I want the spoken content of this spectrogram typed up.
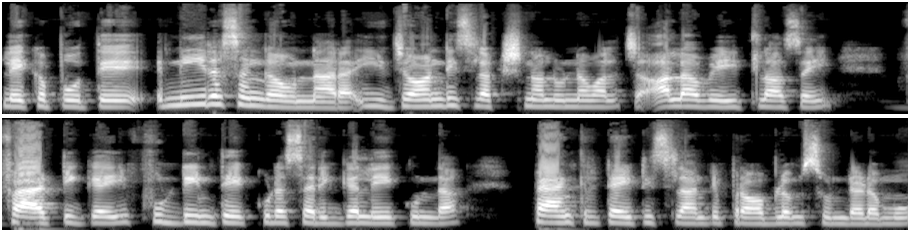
లేకపోతే నీరసంగా ఉన్నారా? ఈ జాండీస్ లక్షణాలు ఉన్న వాళ్ళు చాలా వెయిట్ లాస్ అయ్యి ఫ్యాటిక్ అయ్యి ఫుడ్ ఇంటేక్ కూడా సరిగ్గా లేకుండా ప్యాంక్రిటైటిస్ లాంటి ప్రాబ్లమ్స్ ఉండడము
